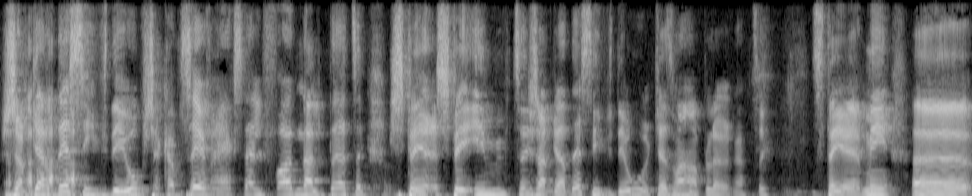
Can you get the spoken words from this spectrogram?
Je regardais ses vidéos, puis j'étais comme, c'est vrai que c'était le fun dans le temps. tu sais. J'étais, j'étais ému. tu sais, Je regardais ses vidéos quasiment en pleurant. tu sais. C'était, mais, euh,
